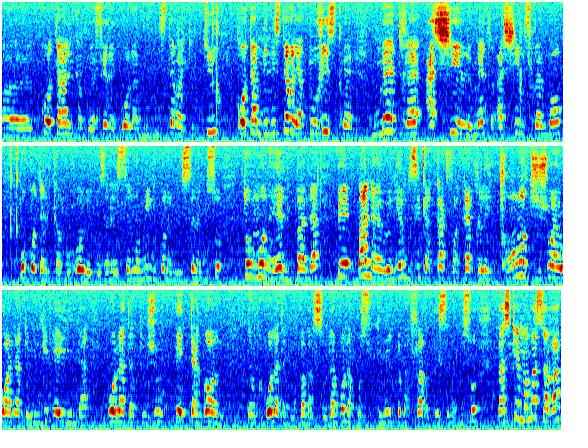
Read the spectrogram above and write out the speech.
Euh, kota likambo ya fere gola ministère ya culture kota ministère ya tourisme maître achille maître achille vraiment bokota likambo oyo ekozala esengo mingi mpona ministère na biso tomona ye libanda mpe bana ya wenge muzika 4x4 le 30 juin wana tolingi eyinda bolata toujours pentagone donc bolata bilamba basoda mpona kosoutenir mpe bafardc na biso parce que mama sara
